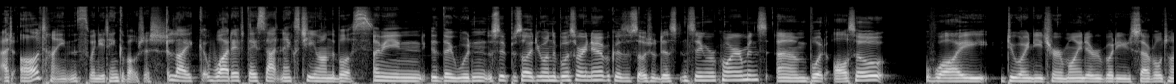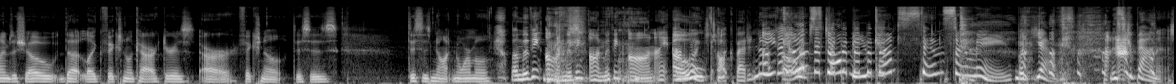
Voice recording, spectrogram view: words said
at all times when you think about it. Like, what if they sat next to you on the bus? I mean, they wouldn't sit beside you on the bus right now because of social distancing requirements. Um, but also, why do I need to remind everybody several times a show that like fictional characters are fictional? This is this is not normal. Well, moving on, moving on, moving on. I am Oh. going to talk about it. No, you can't stop me. You can't censor me. But yes, Mr. Bennet.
